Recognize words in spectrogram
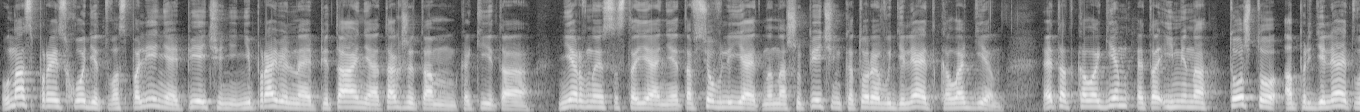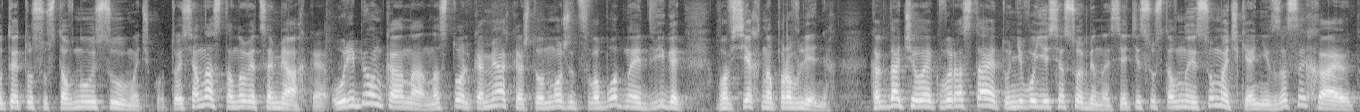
У нас происходит воспаление печени, неправильное питание, а также там какие-то нервные состояния. Это все влияет на нашу печень, которая выделяет коллаген. Этот коллаген это именно то, что определяет вот эту суставную сумочку. То есть она становится мягкая. У ребенка она настолько мягкая, что он может свободно двигать во всех направлениях. Когда человек вырастает, у него есть особенность. Эти суставные сумочки, они засыхают.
